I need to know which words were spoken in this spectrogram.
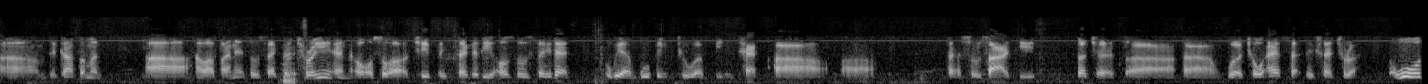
um, the government, uh, our financial secretary, and also our chief executive also say that we are moving to a fintech uh, uh, uh, society, such as uh, uh, virtual assets, etc. All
